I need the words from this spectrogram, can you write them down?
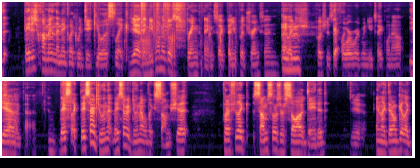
th- they just come in and they make like ridiculous like yeah they need one of those spring things like that you put drinks in that like Mhm. sh- pushes it forward when you take one out Yeah. something like that they like they started doing that. They started doing that with like some shit, but I feel like some stores are so outdated yeah and like they don't get like,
